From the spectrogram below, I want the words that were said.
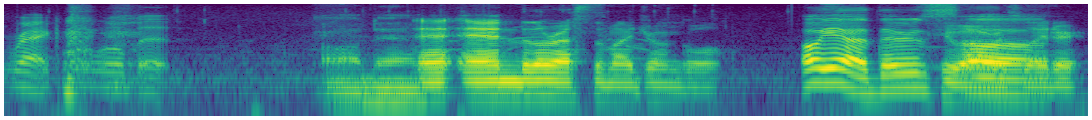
wrecked a little bit. Oh damn. and, and the rest of my jungle. Oh yeah, there's Two hours uh, later.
